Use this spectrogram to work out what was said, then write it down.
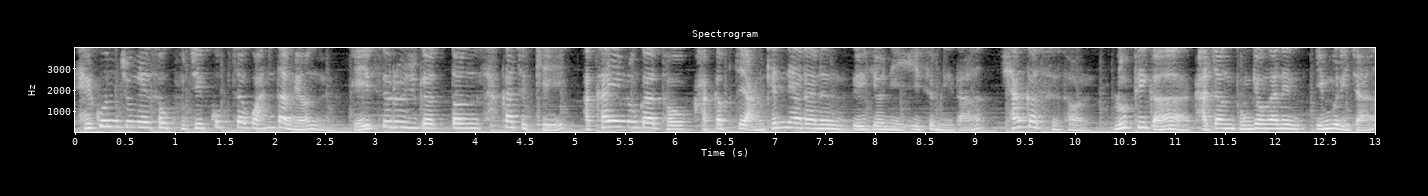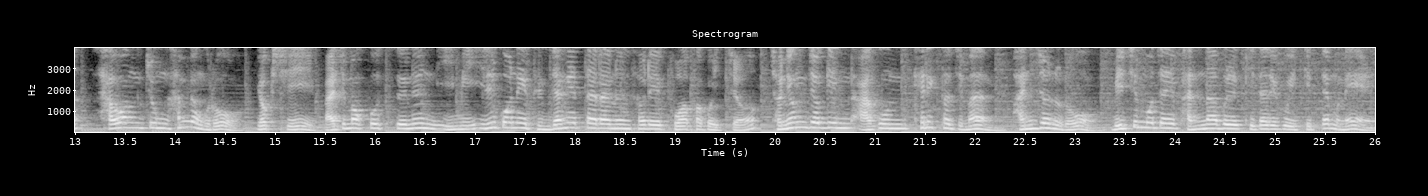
해군 중에서 굳이 꼽자고 한다면 에이스를 죽였던 사카즈키 아카이누가 더 가깝지 않겠냐라는 의견이 있습니다. 샹커스설 루피가 가장 동경하는 인물이자 사왕 중 한 명으로 역시 마지막 보스는 이미 1권에 등장했다라는 설에 부합하고 있죠. 전형적인 아군 캐릭터지만 반전으로 미즈모자의 반납을 기다리고 있기 때문에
